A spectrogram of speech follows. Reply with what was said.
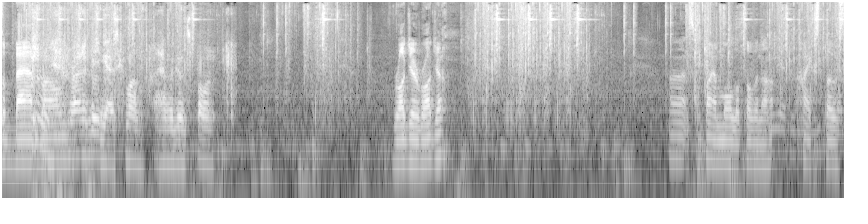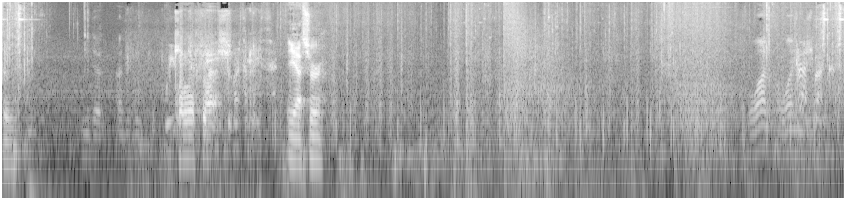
was a bad round. Try to be, guys. Come on. I have a good spawn. Roger, roger. Uh, uh let's buy a Molotov and a high explosive. Can you flash? Yeah, sure. One, one. Flashback.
